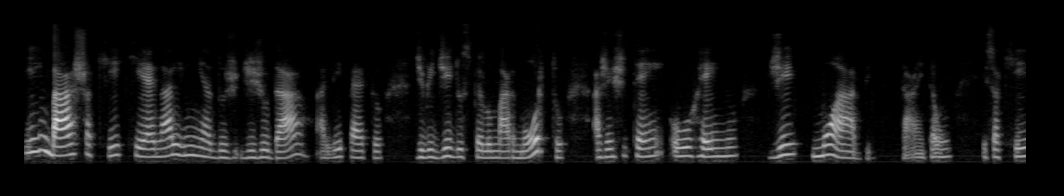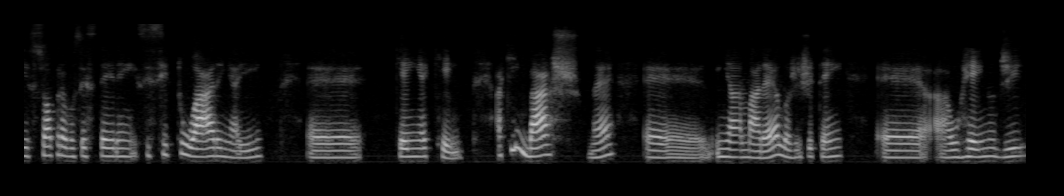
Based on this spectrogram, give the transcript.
E embaixo aqui, que é na linha do, de Judá, ali perto, divididos pelo Mar Morto, a gente tem o reino de Moabe, tá? Então, isso aqui só para vocês terem, se situarem aí é, quem é quem. Aqui embaixo, né, é, em amarelo, a gente tem é, o reino de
